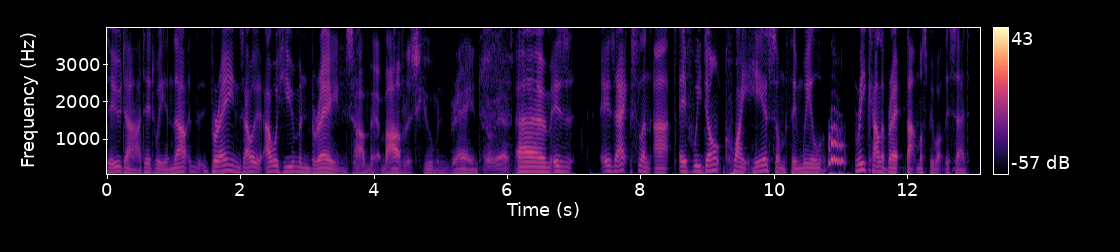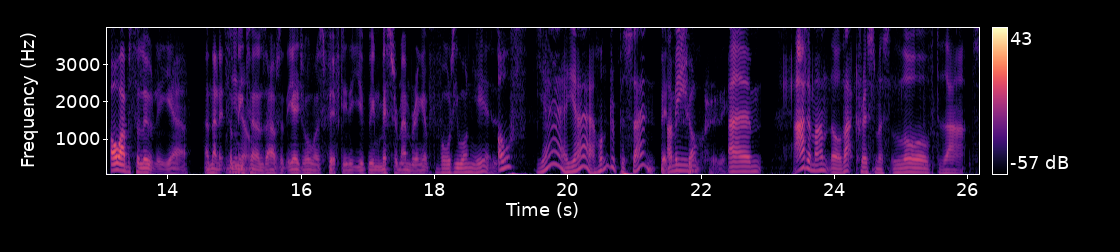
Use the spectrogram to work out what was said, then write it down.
doodah, did we? And that brains, our our human brains, our marvelous human brain, um, is is excellent at if we don't quite hear something, we'll recalibrate. That must be what they said. Oh, absolutely, yeah. And then it suddenly know. turns out at the age of almost 50 that you've been misremembering it for 41 years. Oh, f- yeah, yeah, hundred percent. Bit I of a mean, shock, really. Um, Adam Ant though, that Christmas loved that.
